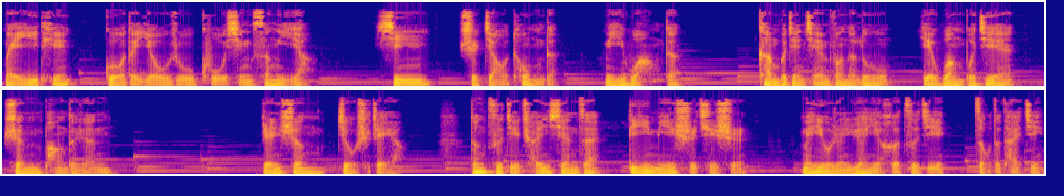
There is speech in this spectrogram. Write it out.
每一天过得犹如苦行僧一样，心是绞痛的，迷惘的，看不见前方的路，也望不见身旁的人。人生就是这样。当自己沉陷在低迷时期时，没有人愿意和自己走得太近，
